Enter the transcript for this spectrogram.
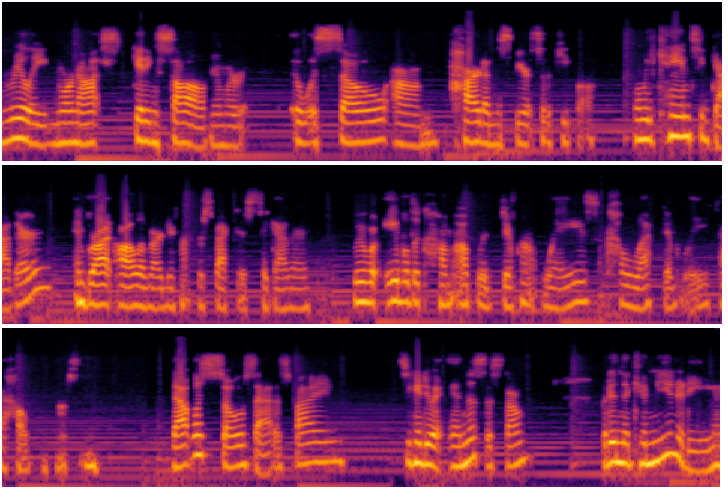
really were not getting solved and were it was so um, hard on the spirits of the people. When we came together and brought all of our different perspectives together we were able to come up with different ways collectively to help the person. That was so satisfying. So you can do it in the system but in the community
